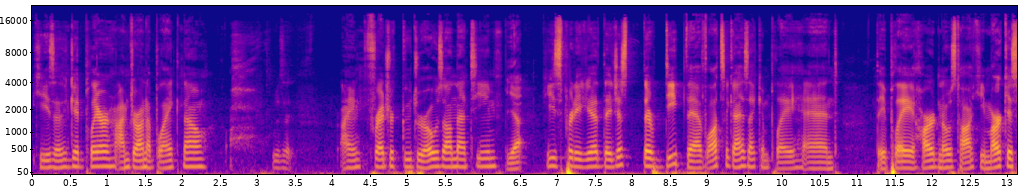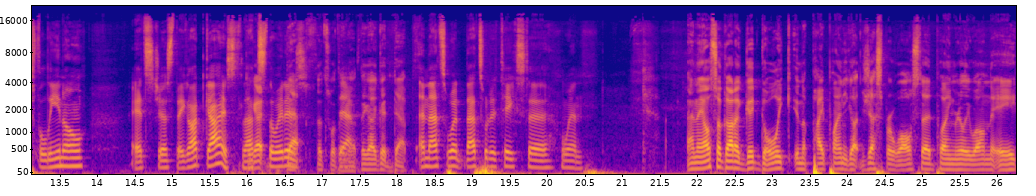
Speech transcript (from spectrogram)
He's a good player. I'm drawing a blank now. Oh, who is it? I think Frederick Gaudreau's on that team. Yeah. He's pretty good. They just they're deep. They have lots of guys that can play and they play hard nosed hockey. Marcus Foligno. It's just they got guys. That's got the way it is, depth. That's what they Depth. got. They got good depth. And that's what that's what it takes to win. And they also got a good goalie in the pipeline. You got Jesper Wallstedt playing really well in the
